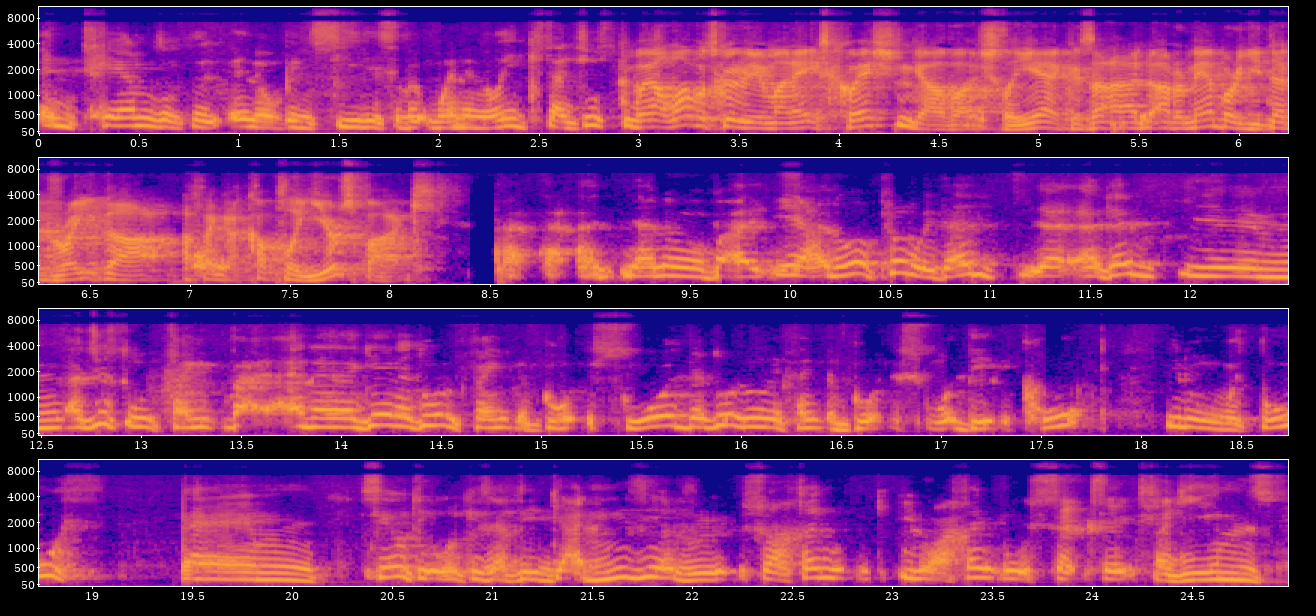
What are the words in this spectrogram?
in terms of the, you know being serious about winning the league. I just well, that was going to be my next question, Gav. Actually, yeah, because I, I, remember you did write that I think a couple of years back. I, I, I know, but I, yeah, I know I probably did. I, did. Um, I just don't think. But and again, I don't think they've got the squad. I don't really think they've got the squad to cope. You know, with both. Um, Celtic look as if they'd get an easier route. So I think, you know, I think those six extra games,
